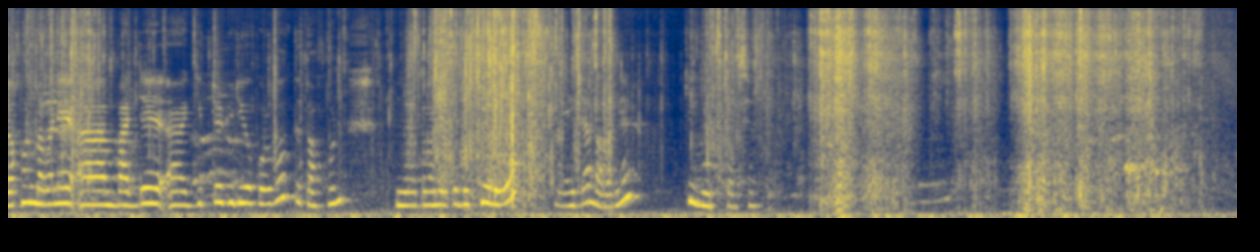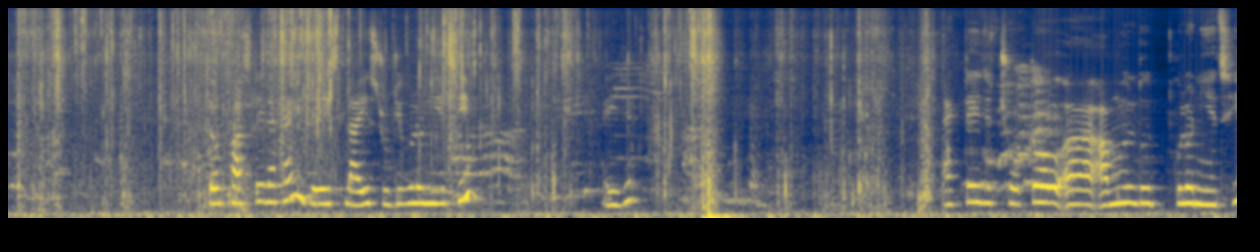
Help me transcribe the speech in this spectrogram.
যখন বাবানের বার্থডে গিফটের ভিডিও করব, তো তখন তোমাদেরকে দেখিয়ে দেবো এটা বাবানের কি গিফট আছে। তো ফার্স্টেই দেখাই যে স্লাইস রুটিগুলো নিয়েছি। এই যে। একটা এই যে ছোটো আমুল দুধগুলো নিয়েছি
